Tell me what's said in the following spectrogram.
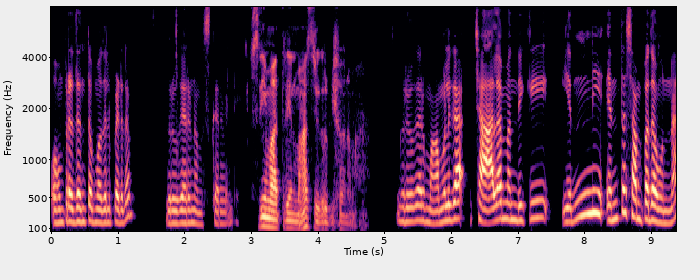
ఓం ప్రదంతో మొదలు పెడదాం. గురువుగారు నమస్కారం అండి. శ్రీమాత్రే నమ శ్రీ గురుభ్యో నమ. గురువుగారు మామూలుగా చాలా మందికి ఎన్ని ఎంత సంపద ఉన్నా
